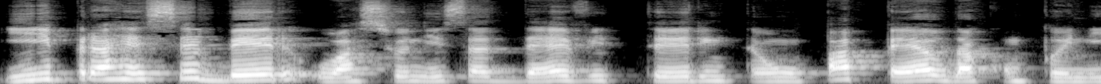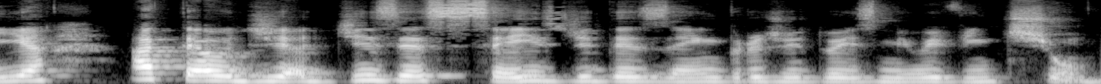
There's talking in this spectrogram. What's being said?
e para receber, o acionista deve ter então o papel da companhia até o dia 16 de dezembro de 2021.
